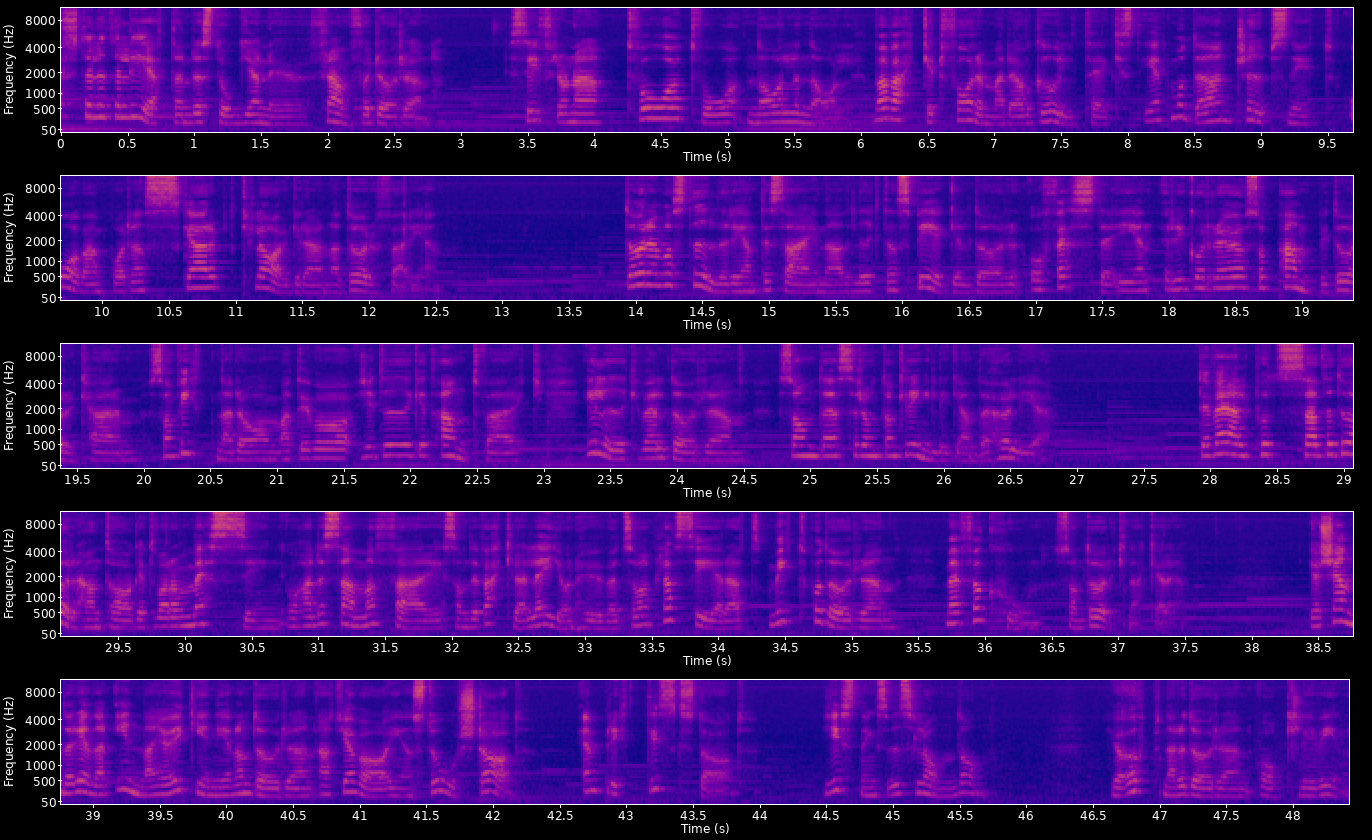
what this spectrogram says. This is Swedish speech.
Efter lite letande stod jag nu framför dörren. Siffrorna 2200 var vackert formade av guldtext i ett modernt typsnitt ovanpå den skarpt klargröna dörrfärgen. Dörren var stilrent designad likt en spegeldörr och fäste i en rigorös och pampig dörrkarm som vittnade om att det var gediget hantverk i likväl dörren som dess runt omkringliggande hölje. Det välputsade dörrhandtaget var av mässing och hade samma färg som det vackra lejonhuvud som var placerat mitt på dörren med funktion som dörrknackare. Jag kände redan innan jag gick in genom dörren att jag var i en storstad. En brittisk stad. Gissningsvis London. Jag öppnade dörren och klev in.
